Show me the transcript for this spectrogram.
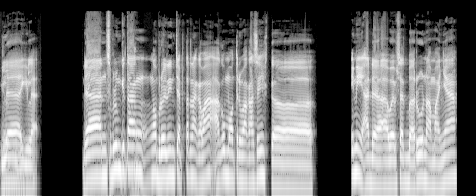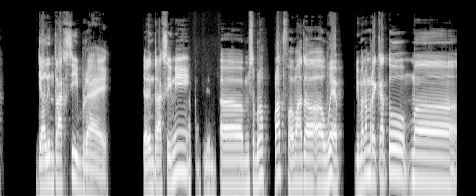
Gila Yoi. gila. Dan sebelum kita ngobrolin chapter nakama, aku mau terima kasih ke ini ada website baru namanya Jalin Traksi, Bray. Jalin Traksi ini em, sebuah platform atau eh, web di mana mereka tuh me-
